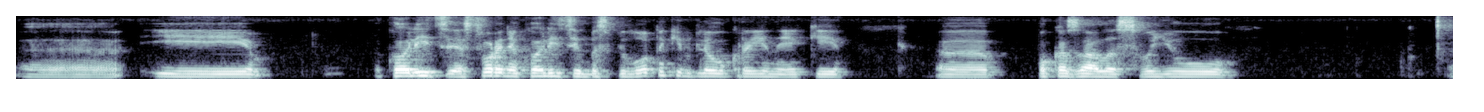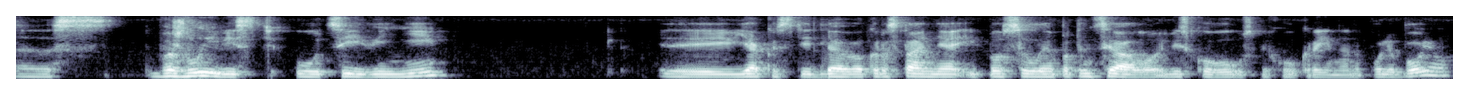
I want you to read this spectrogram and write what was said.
е, і коаліція створення коаліції безпілотників для України, які показали свою Е, важливість у цій війні е, якості для використання і посилення потенціалу військового успіху України на полі бою,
